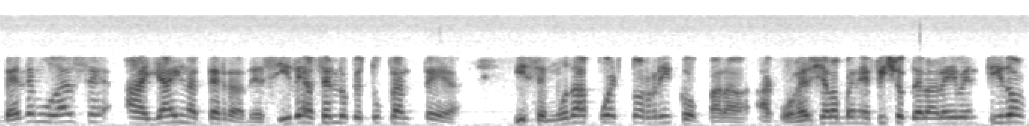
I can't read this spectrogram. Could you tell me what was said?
vez de mudarse allá a Inglaterra, decide hacer lo que tú planteas y se muda a Puerto Rico para acogerse a los beneficios de la ley 22,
